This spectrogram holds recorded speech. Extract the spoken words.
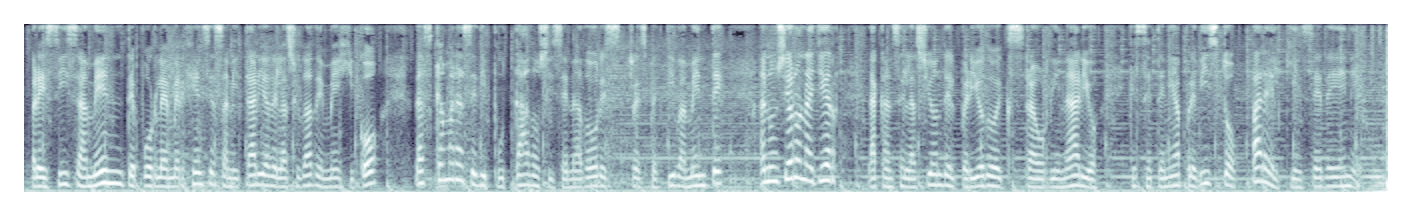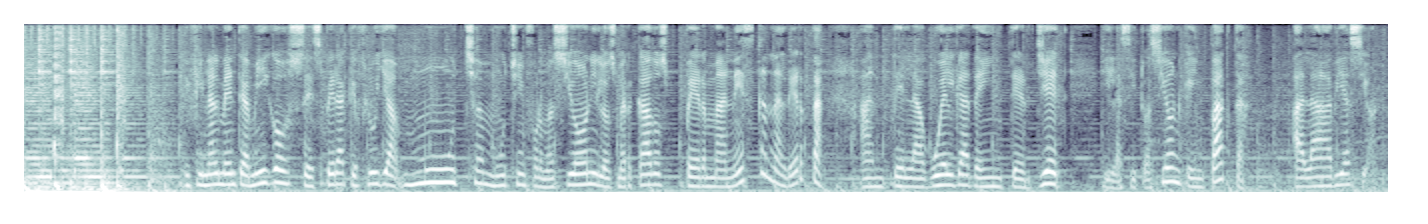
Precisamente por la emergencia sanitaria de la Ciudad de México, las cámaras de diputados y senadores, respectivamente, anunciaron ayer la cancelación del periodo extraordinario que se tenía previsto para el 15 de enero. Y finalmente amigos, se espera que fluya mucha, mucha información y los mercados permanezcan alerta ante la huelga de Interjet y la situación que impacta a la aviación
